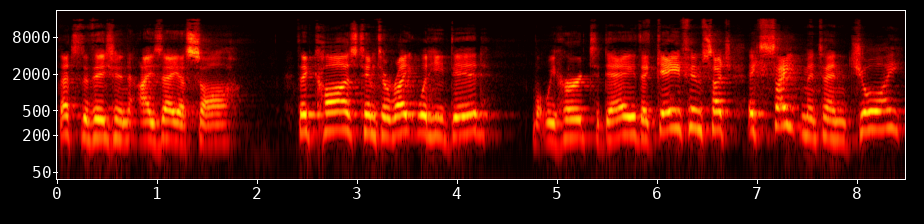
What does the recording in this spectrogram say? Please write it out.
That's the vision Isaiah saw that caused him to write what he did, what we heard today, that gave him such excitement and joy.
